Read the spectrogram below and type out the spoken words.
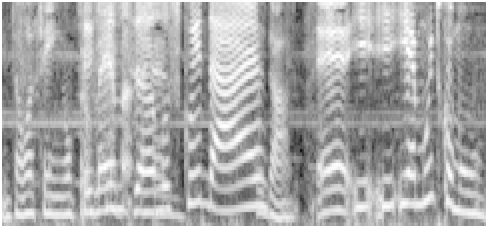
Então, assim, o problema. Precisamos é, cuidar. Cuidar. É, e, e, e, é muito comum.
